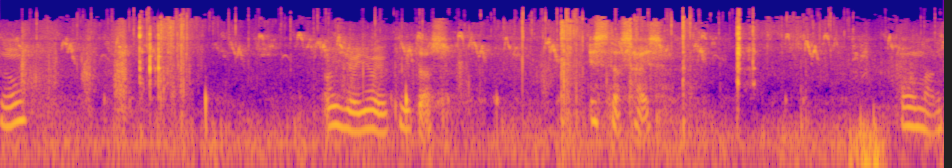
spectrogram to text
So. Uiuiui, geht das. Ist das heiß. Oh Mann.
